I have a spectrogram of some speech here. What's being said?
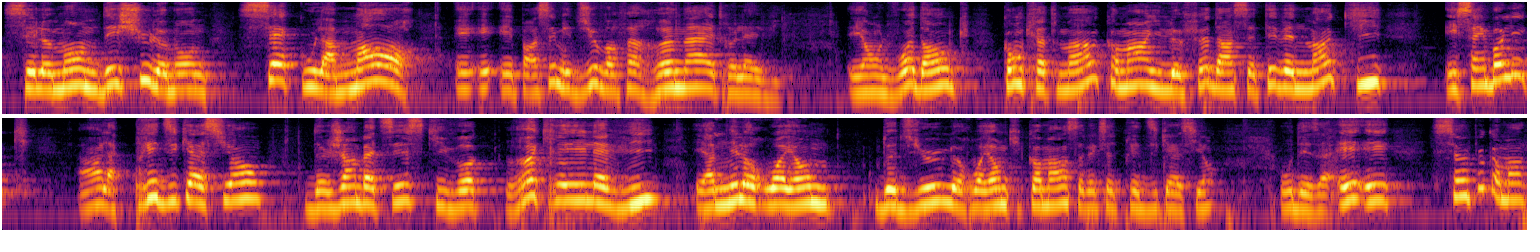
C'est le monde déchu, le monde sec où la mort est, passé, mais Dieu va faire renaître la vie. Et on le voit donc concrètement comment il le fait dans cet événement qui est symbolique. Hein, la prédication de Jean-Baptiste qui va recréer la vie et amener le royaume de Dieu, le royaume qui commence avec cette prédication au désert. Et, c'est un peu comment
